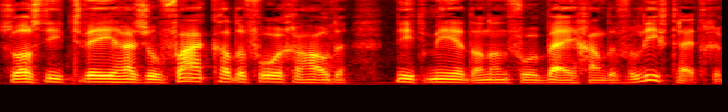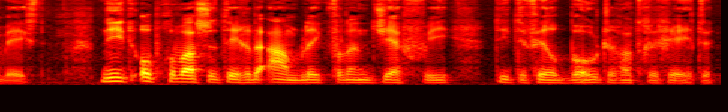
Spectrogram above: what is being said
zoals die twee haar zo vaak hadden voorgehouden, niet meer dan een voorbijgaande verliefdheid geweest. Niet opgewassen tegen de aanblik van een Jeffrey die te veel boter had gegeten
